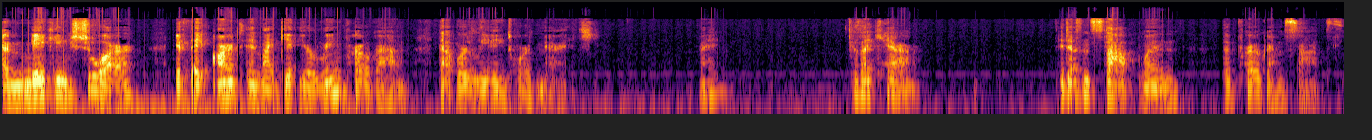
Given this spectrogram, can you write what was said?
And making sure, if they aren't in my Get Your Ring program, that we're leading toward marriage. Right? Because I care. It doesn't stop when the program stops,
